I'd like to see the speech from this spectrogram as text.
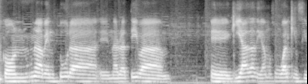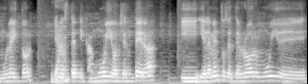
con una aventura eh, narrativa eh, guiada, digamos un walking simulator, una estética muy ochentera y, y elementos de terror muy de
